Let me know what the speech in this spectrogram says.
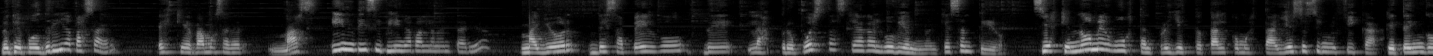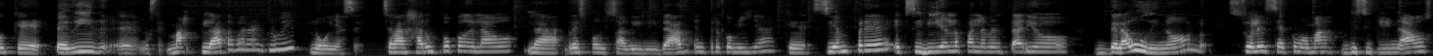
Lo que podría pasar es que vamos a ver más indisciplina parlamentaria, mayor desapego de las propuestas que haga el gobierno. ¿En qué sentido? Si es que no me gusta el proyecto tal como está y eso significa que tengo que pedir, eh, no sé, más plata para incluir, lo voy a hacer. Se va a dejar un poco de lado la responsabilidad, entre comillas, que siempre exhibían los parlamentarios de la UDI, ¿no? Suelen ser como más disciplinados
